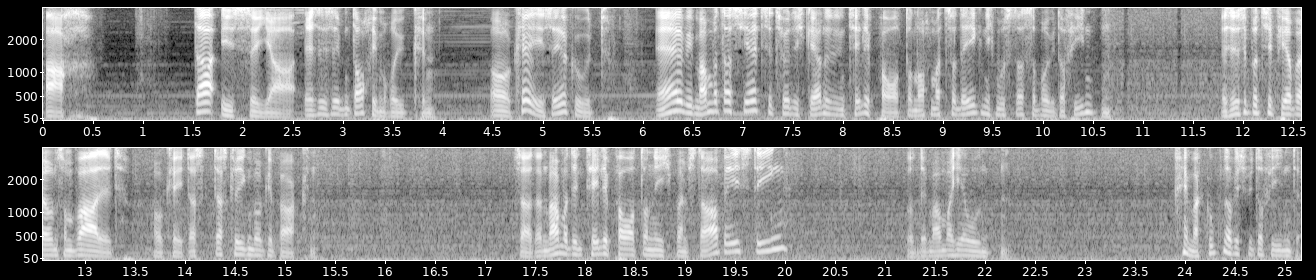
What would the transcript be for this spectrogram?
Ach. Da ist sie ja. Es ist eben doch im Rücken. Okay, sehr gut. Äh, wie machen wir das jetzt? Jetzt würde ich gerne den Teleporter nochmal zerlegen. Ich muss das aber wieder finden. Es ist im Prinzip hier bei unserem Wald. Okay, das, das kriegen wir gebacken. So, dann machen wir den Teleporter nicht beim Starbase-Ding. Sondern den machen wir hier unten. Mal gucken, ob ich es wieder finde.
